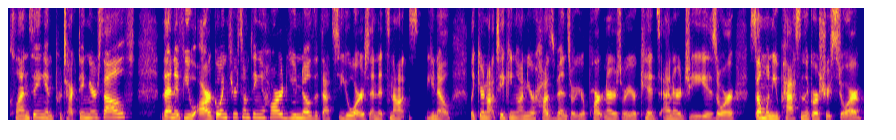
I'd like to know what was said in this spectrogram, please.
cleansing and protecting yourself then if you are going through something hard you know that that's yours and it's not you know like you're not taking on your husband's or your partner's or your kids energies or someone you pass in the grocery store.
